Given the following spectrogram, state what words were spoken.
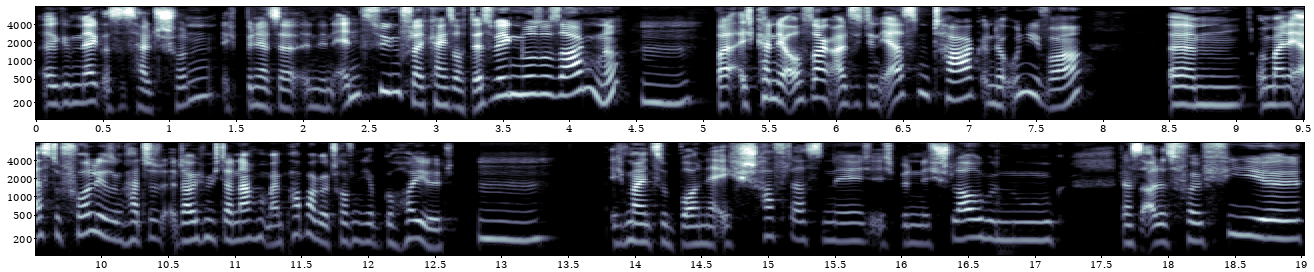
äh, gemerkt, es ist halt schon, ich bin jetzt ja in den Endzügen, vielleicht kann ich es auch deswegen nur so sagen, ne? Mhm. Weil ich kann dir auch sagen, als ich den ersten Tag in der Uni war ähm, und meine erste Vorlesung hatte, da habe ich mich danach mit meinem Papa getroffen, ich habe geheult. Mhm. Ich meinte so, boah, ne, ich schaff das nicht, ich bin nicht schlau genug, das ist alles voll viel,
